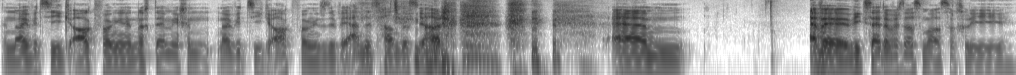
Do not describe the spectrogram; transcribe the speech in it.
eine neue Beziehung angefangen, nachdem ich eine neue Beziehung angefangen wieder beendet habe das Jahr. ähm, eben, wie gesagt, aber das mal so ein bisschen,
